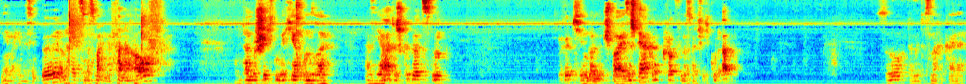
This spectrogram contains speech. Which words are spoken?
nehmen wir hier ein bisschen Öl und heizen das mal in der Pfanne auf. Und dann beschichten wir hier unsere asiatisch gewürzten Rippchen dann mit Speisestärke. Klopfen das natürlich gut ab. So, damit es nachher keine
